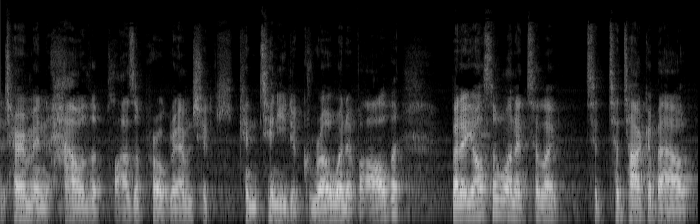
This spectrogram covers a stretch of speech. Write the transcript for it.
determine how the Plaza program should continue to grow and evolve. But I also wanted to, like, to, to talk about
